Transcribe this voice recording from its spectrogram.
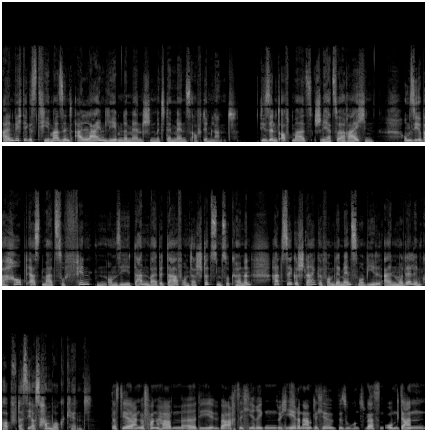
Ein wichtiges Thema sind alleinlebende Menschen mit Demenz auf dem Land. Die sind oftmals schwer zu erreichen. Um sie überhaupt erst mal zu finden, um sie dann bei Bedarf unterstützen zu können, hat Silke Steinke vom Demenzmobil ein Modell im Kopf, das sie aus Hamburg kennt dass die angefangen haben, äh, die über 80-Jährigen durch Ehrenamtliche besuchen zu lassen, um dann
